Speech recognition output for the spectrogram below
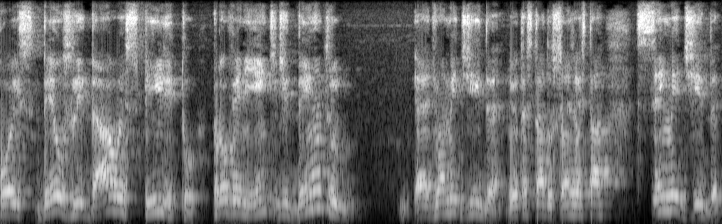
pois Deus lhe dá o Espírito proveniente de dentro é, de uma medida. Em outras traduções vai estar sem medida.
